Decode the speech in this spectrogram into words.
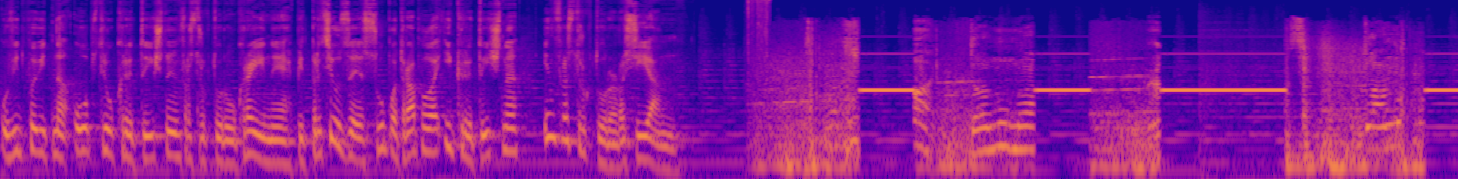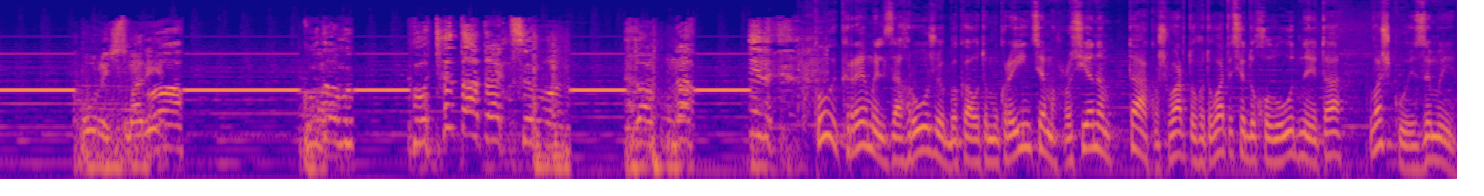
у відповідь на обстріл критичної інфраструктури України, під приціл ЗСУ потрапила і критична інфраструктура росіян. Да ну на... Да ну... Бурыч, смотри. Куда мы... Вот это аттракцион! Да ну на... коли Кремль загрожує блокаутом українцям, росіянам також варто готуватися до холодної та важкої зими.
